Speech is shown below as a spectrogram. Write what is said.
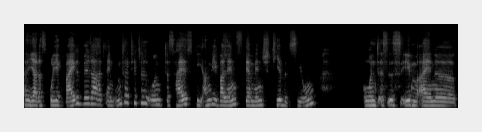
Äh, ja, das Projekt Weidebilder hat einen Untertitel und das heißt die Ambivalenz der Mensch-Tier-Beziehung. Und es ist eben eine,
